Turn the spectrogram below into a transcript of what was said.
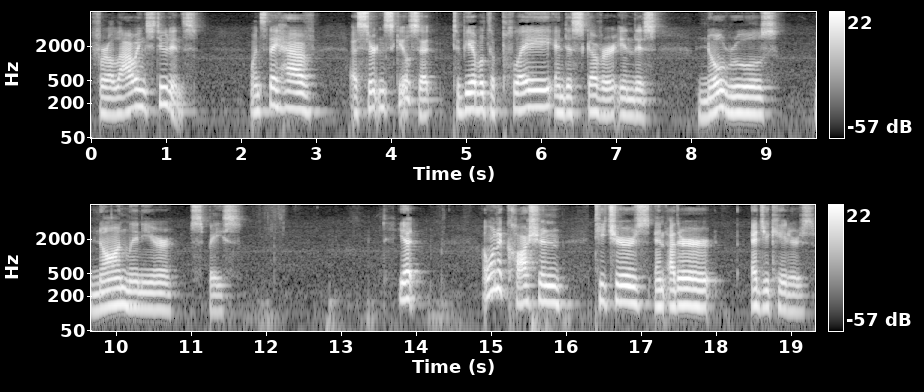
for allowing students, once they have a certain skill set, to be able to play and discover in this no rules, non-linear space. Yet, I want to caution teachers and other educators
